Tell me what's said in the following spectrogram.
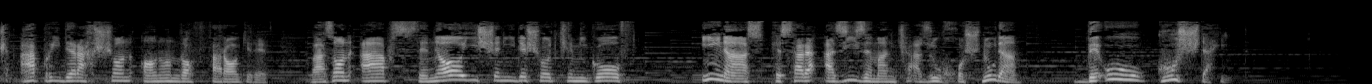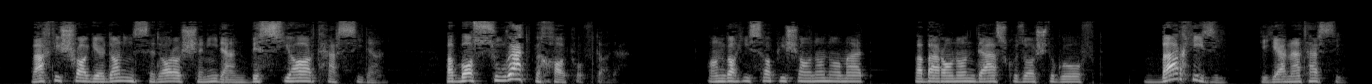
که ابری درخشان آنان را فرا گرفت و از آن ابر سنایی شنیده شد که می گفت این است پسر عزیز من که از او خوشنودم به او گوش دهید. وقتی شاگردان این صدا را شنیدند بسیار ترسیدند و با صورت به خاک افتادند. آنگاه عیسی پیش آنان آمد و بر آنان دست گذاشت و گفت برخیزید دیگر نترسید.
